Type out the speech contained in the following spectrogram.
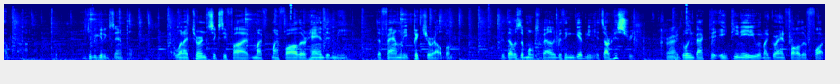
uh, give a good example. When I turned 65, my, my father handed me the family picture album. That that was the most valuable thing he gave me. It's our history. Correct. Going back to 1880, when my grandfather fought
